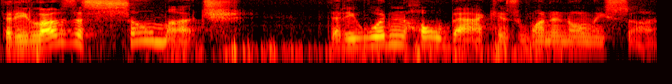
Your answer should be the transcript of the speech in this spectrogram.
That he loves us so much that he wouldn't hold back his one and only Son.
